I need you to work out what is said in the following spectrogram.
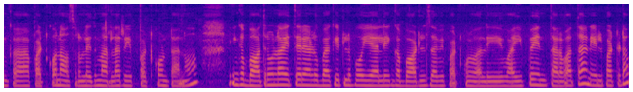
ఇంకా పట్టుకొని అవసరం లేదు. మరలా రేపు పట్టుకుంటాను. ఇంకా బాత్రూంలో అయితే రెండు బకెట్లు పోయాలి ఇంకా బాటిల్స్ అవి పట్టుకోవాలి. అయిపోయిన తర్వాత నీళ్ళు పట్టడం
